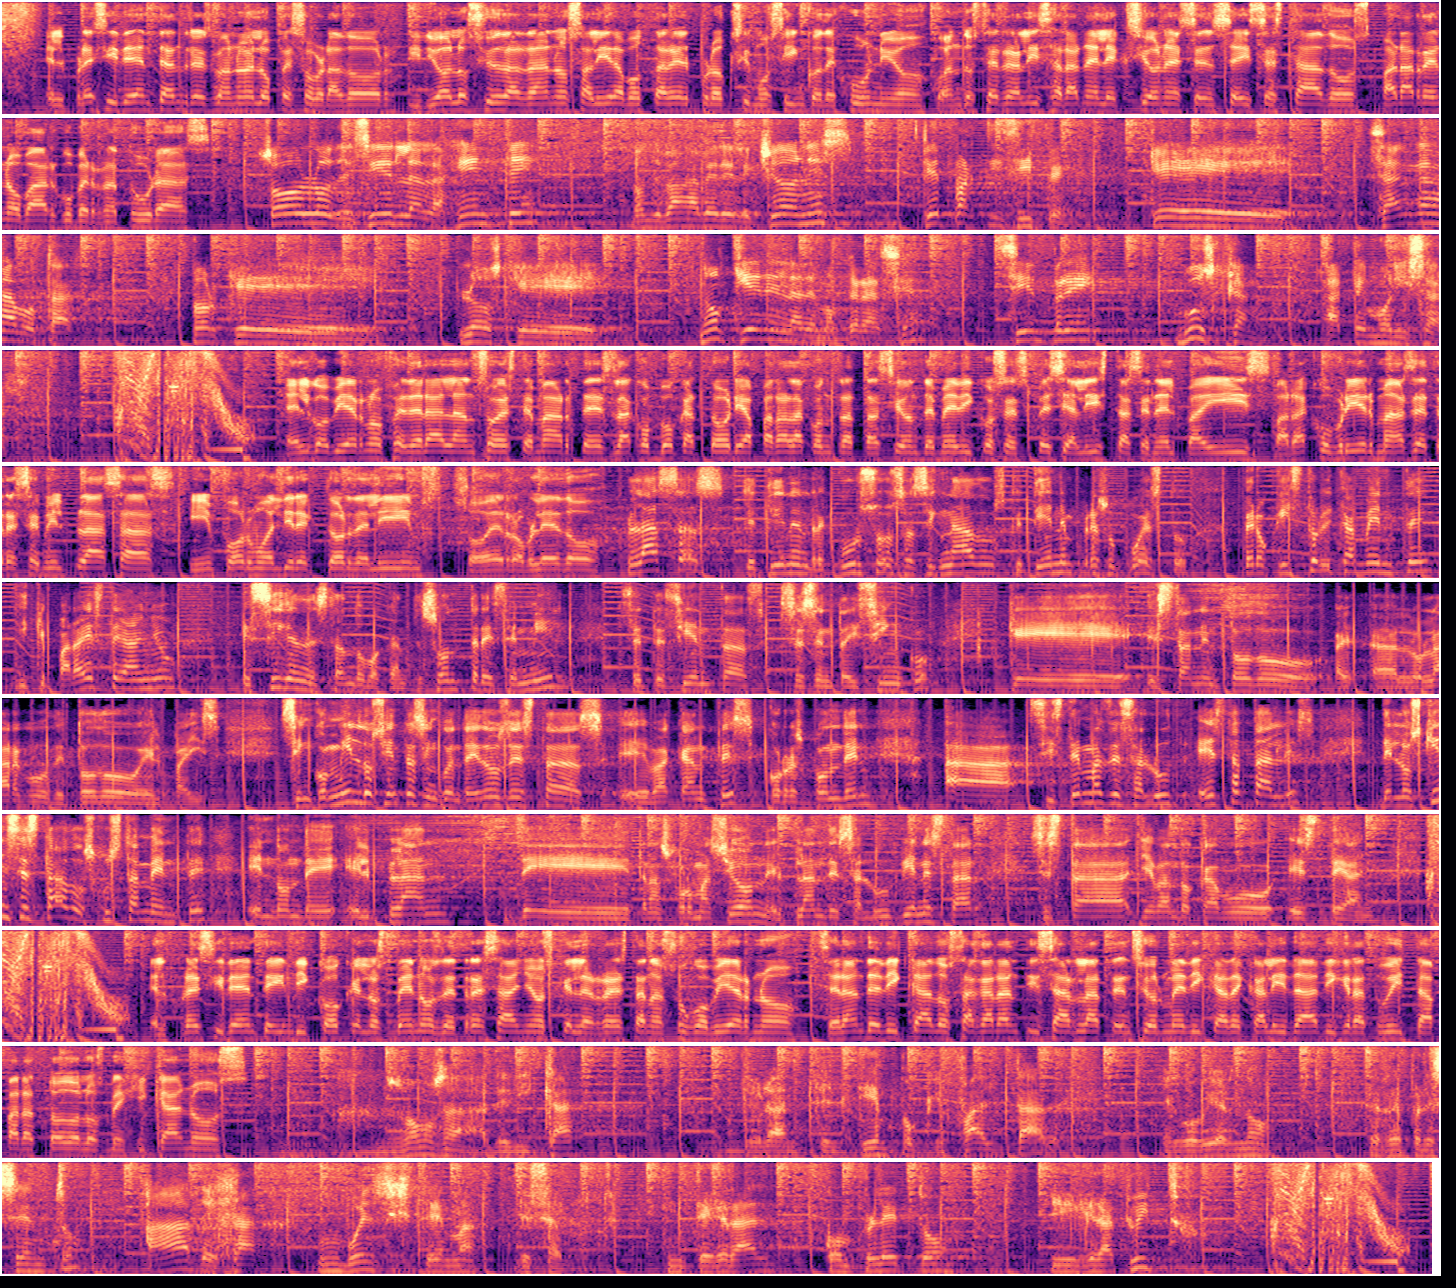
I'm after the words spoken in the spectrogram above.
El presidente Andrés Manuel López Obrador pidió a los ciudadanos salir a votar el próximo 5 de junio, cuando se realizarán elecciones en seis estados para renovar gubernaturas. Solo decirle a la gente donde van a haber elecciones que participen, que salgan a votar, porque los que no quieren la democracia siempre buscan atemorizar. El gobierno federal lanzó este martes la convocatoria para la contratación de médicos especialistas en el país para cubrir más de 13 mil plazas, informó el director del IMSS, Zoe Robledo. Plazas que tienen recursos asignados, que tienen presupuesto, pero que históricamente y que para este año siguen estando vacantes. Son 13.765 que están en todo, a, lo largo de todo el país. 5.252 de estas eh, vacantes corresponden a sistemas de salud estatales de los 15 estados justamente en donde el plan de transformación, el plan de salud bienestar se está llevando a cabo este año. El presidente indicó que los menos de tres años que le restan a su gobierno serán dedicados a garantizar la atención médica de calidad y gratuita para todos los mexicanos. Nos vamos a dedicar durante el tiempo que falta del gobierno que represento a dejar un buen sistema de salud integral, completo y gratuito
